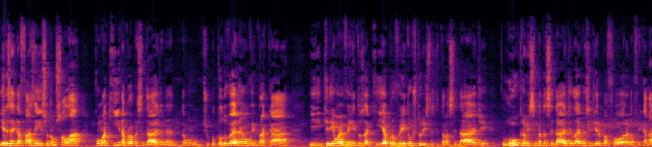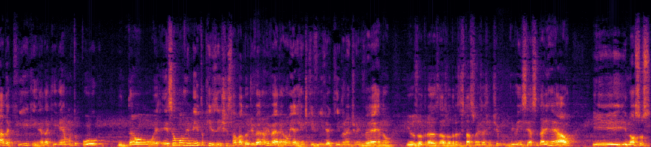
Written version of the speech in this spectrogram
e eles ainda fazem isso, não só lá, como aqui na própria cidade, né? Então, tipo, todo verão vem pra cá e criam eventos aqui, aproveitam os turistas que estão na cidade, lucram em cima da cidade e levam esse dinheiro para fora, não fica nada aqui, quem é daqui ganha muito pouco. Então, esse é um movimento que existe em Salvador de verão em verão e a gente que vive aqui durante o inverno e os outras, as outras estações, a gente vivencia a cidade real e, e nossos,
